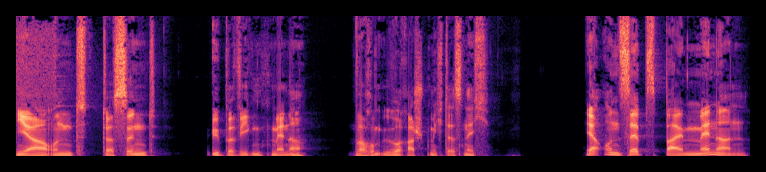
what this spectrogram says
Ja, und das sind überwiegend Männer. Warum überrascht mich das nicht? Ja, und selbst bei Männern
